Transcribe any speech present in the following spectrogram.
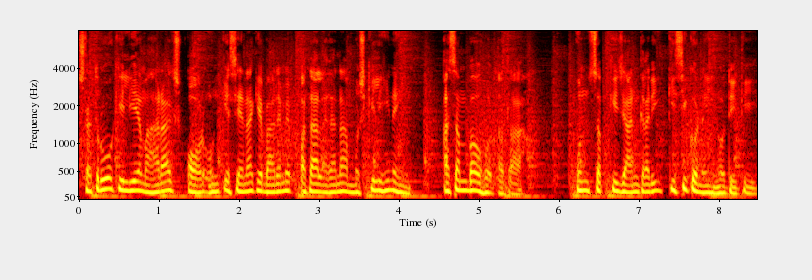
शत्रुओं के लिए महाराज और उनके सेना के बारे में पता लगाना मुश्किल ही नहीं। असंभव होता था। उन सब की जानकारी किसी को नहीं होती थी।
